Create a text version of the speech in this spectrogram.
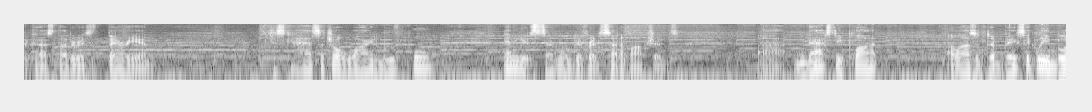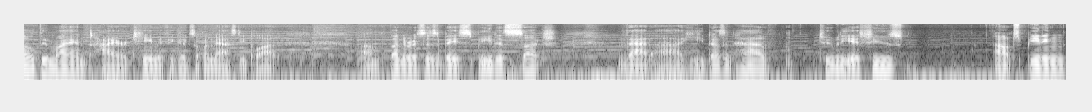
because Thundurus Therian just has such a wide move pool and he gets several different setup options. Uh, nasty Plot allows him to basically blow through my entire team if he gets up a Nasty Plot. Um, Thundurus's base speed is such that uh, he doesn't have too many issues outspeeding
